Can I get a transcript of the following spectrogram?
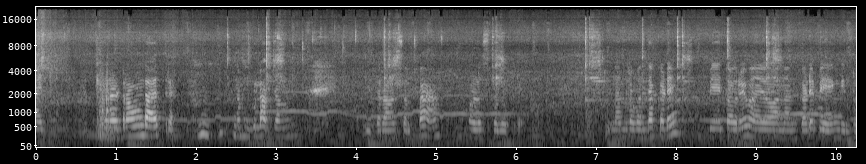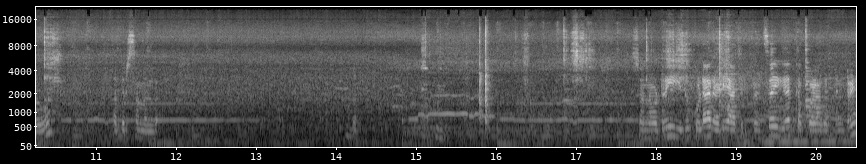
ಆಯ್ತು. ಎರಡು ರೌಂಡ್ ಆಯ್ತು ರೀ ನಮ್ಮ ಗುಲಾಬ್ ಜಾಮೂನ್. ಈ ಥರ ಒಂದು ಸ್ವಲ್ಪ ಹೊಳಸ್ಕೋಬೇಕು ರೀ ಇಲ್ಲಾಂದ್ರೆ ಒಂದೇ ಕಡೆ ಬೇಯ್ತಾವ್ರೆ ಒಂದೊಂದು ಕಡೆ ಬೇಯಂಗಿಲ್ರು ಅದ್ರ ಸಂಬಂಧ. ಸೊ ನೋಡ್ರಿ, ಇದು ಕೂಡ ರೆಡಿ ಆದ್ರಿ ಫ್ರೆಂಡ್ಸ ಈಗ ತಕ್ಕೊಳಗತ್ತೇನ್ರಿ?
